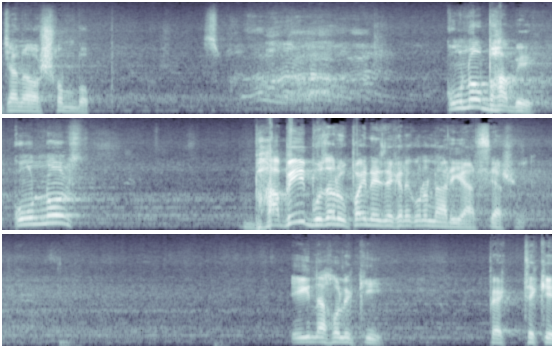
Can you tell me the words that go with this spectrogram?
জানা অসম্ভব। কোনোভাবে, কোনো ভাবেই বোঝার উপায় নেই যেখানে কোনো নারী আছে আসলে। এই না হলে কি পেট থেকে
